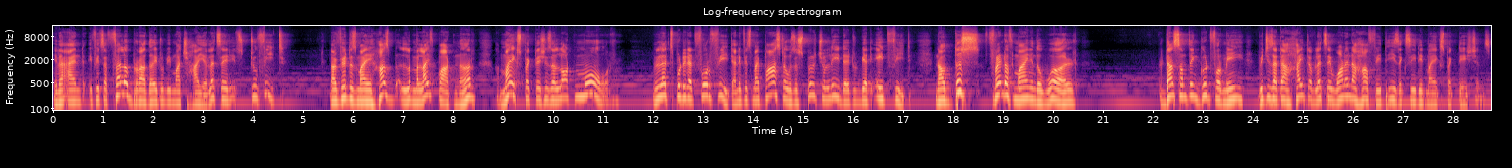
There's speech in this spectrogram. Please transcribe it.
You know, and if it's a fellow brother, it would be much higher. Let's say it's two feet. Now, if it is my husband, my life partner, my expectation is a lot more. Let's put it at four feet. And if it's my pastor who's a spiritual leader, it would be at eight feet. Now, this friend of mine in the world does something good for me, which is at a height of, let's say, one and a half feet, he's exceeded my expectations.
